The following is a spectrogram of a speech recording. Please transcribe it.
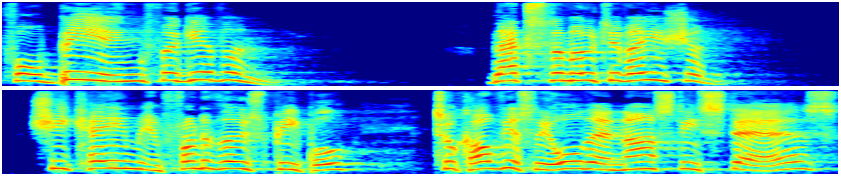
for being forgiven. That's the motivation. She came in front of those people, took obviously all their nasty stares.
